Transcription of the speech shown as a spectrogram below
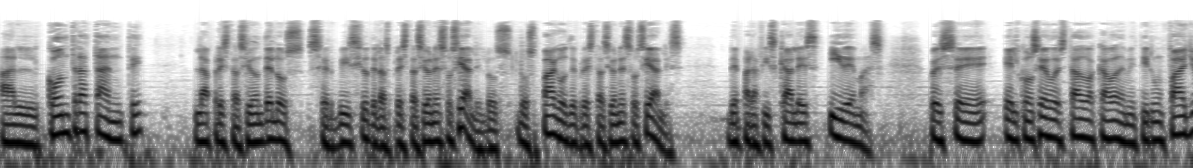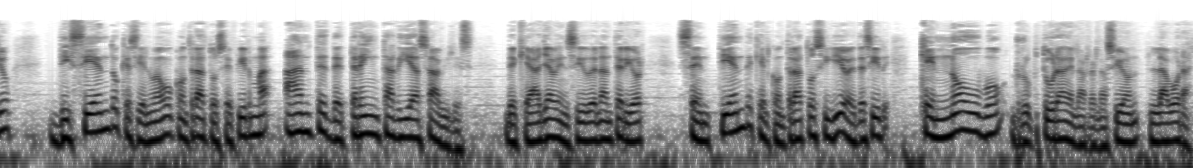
al contratante la prestación de los servicios, de las prestaciones sociales, los, los pagos de prestaciones sociales, de parafiscales y demás. Pues eh, el Consejo de Estado acaba de emitir un fallo diciendo que si el nuevo contrato se firma antes de 30 días hábiles de que haya vencido el anterior, se entiende que el contrato siguió, es decir, que no hubo ruptura de la relación laboral.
